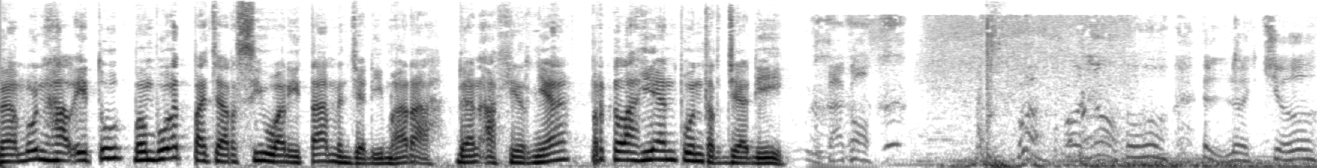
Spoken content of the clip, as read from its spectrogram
Namun hal itu membuat pacar si wanita menjadi marah dan akhirnya perkelahian pun terjadi lucu.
